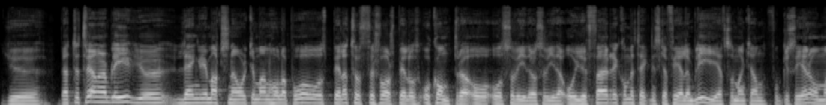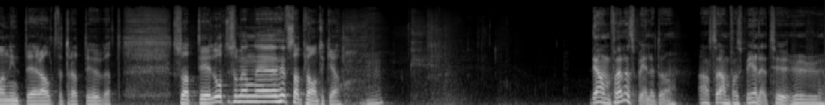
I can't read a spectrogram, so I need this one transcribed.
ju bättre tränaren blir, ju längre i matcherna orkar man hålla på och spela tufft försvarsspel och, och kontra och, och så vidare. Och så vidare. Och ju färre kommer tekniska felen bli eftersom man kan fokusera om man inte är alltför trött i huvudet. Så att det låter som en eh, hyfsad plan tycker jag. Mm. Det anfallsspelet då? Alltså anfallsspelet, hur, hur,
